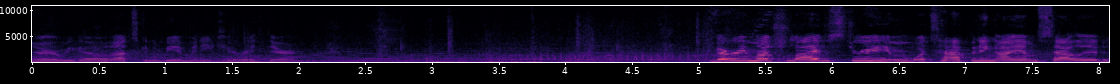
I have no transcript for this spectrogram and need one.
There we go. That's gonna be a mini kit right there. Very much live stream. What's happening? I am salad.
